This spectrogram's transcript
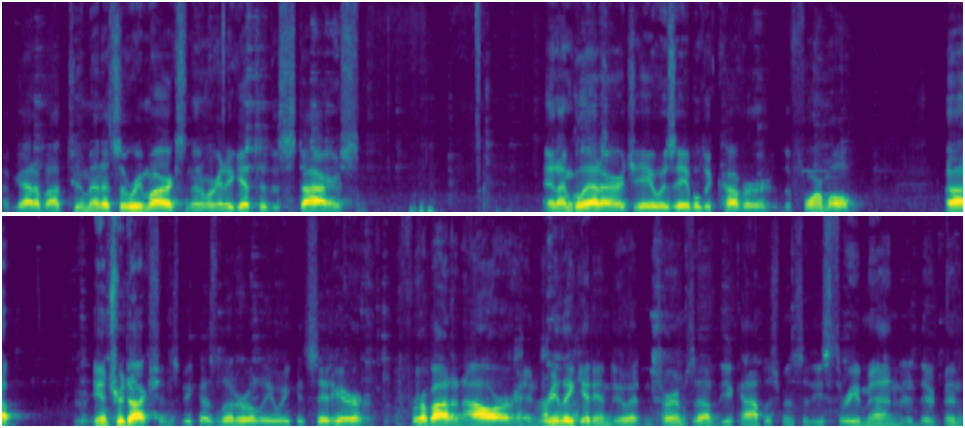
I've got about two minutes of remarks, and then we're going to get to the stars. And I'm glad RJ was able to cover the formal uh, introductions because literally we could sit here for about an hour and really get into it in terms of the accomplishments of these three men. They've been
